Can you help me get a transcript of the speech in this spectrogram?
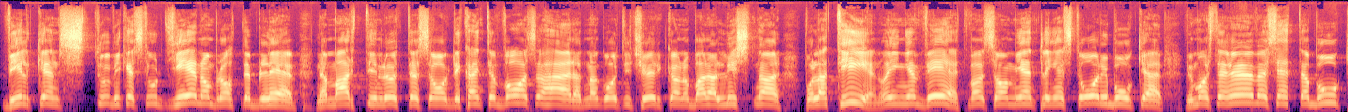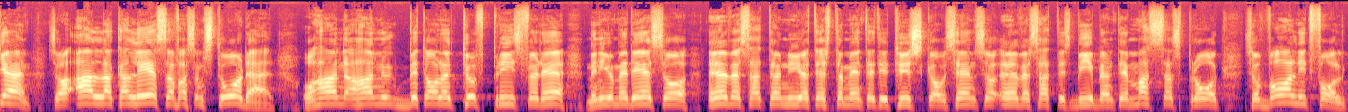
vilken st vilket stort genombrott det blev när Martin Luther såg, det kan inte vara så här att man går till kyrkan och bara lyssnar på latin och ingen vet vad som egentligen står i boken. Vi måste översätta boken så alla kan läsa vad som står där. Och han, han betalade ett tufft pris för det, men i och med med det så översatte jag Nya Testamentet till tyska och sen så översattes Bibeln till en massa språk. Så vanligt folk,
